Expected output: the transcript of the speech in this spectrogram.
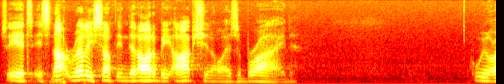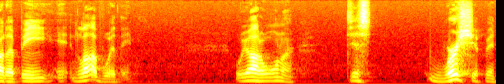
See, it's, it's not really something that ought to be optional as a bride. We ought to be in love with Him. We ought to want to just worship and,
